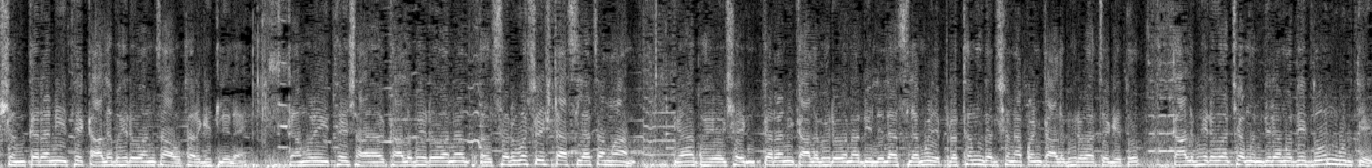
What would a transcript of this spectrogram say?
शंकराने इथे कालभैरवांचा अवतार घेतलेला आहे. त्यामुळे इथे शा- कालभैरवांना सर्वश्रेष्ठ असल्याचा मान या भै- शंकराने कालभैरवांना दिलेला असल्यामुळे प्रथम दर्शन आपण कालभैरवाचं घेतो. कालभैरवाच्या मंदिरामध्ये दोन मूर्ती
